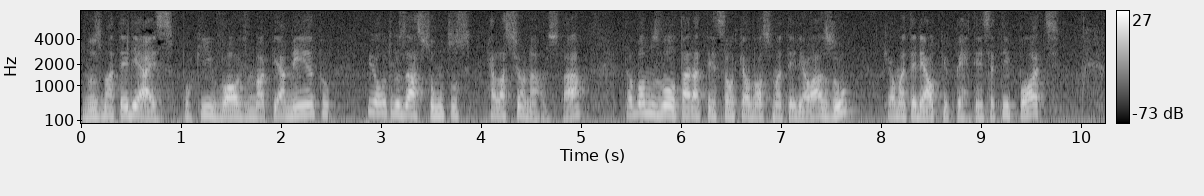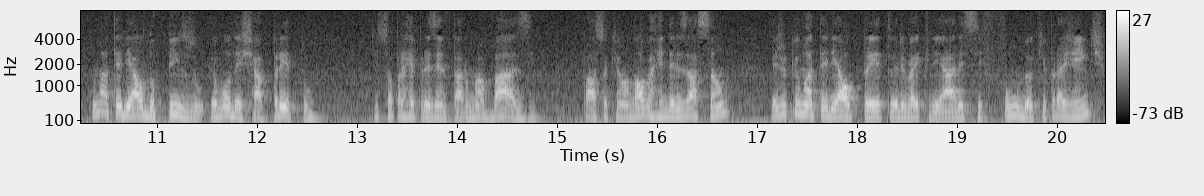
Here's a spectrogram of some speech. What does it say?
nos materiais, porque envolve mapeamento e outros assuntos relacionados. Tá? Então vamos voltar a atenção aqui ao nosso material azul, que é o material que pertence a Tipote. No material do piso eu vou deixar preto, que só para representar uma base, faço aqui uma nova renderização. Veja que o material preto ele vai criar esse fundo aqui para gente.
